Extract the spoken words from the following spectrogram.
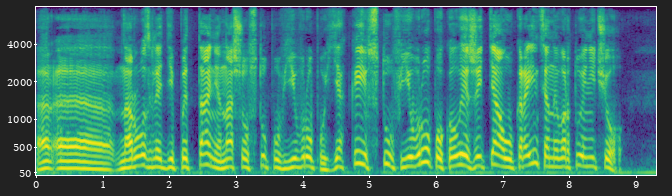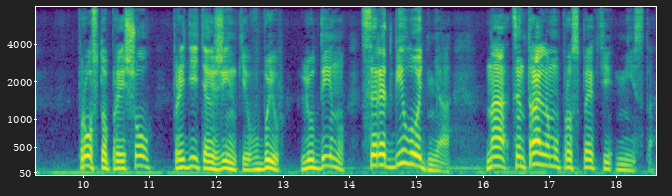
е, е, на розгляді питання нашого вступу в Європу. Який вступ в Європу, коли життя українця не вартує нічого? Просто прийшов, при дітях жінки вбив людину серед білого дня на центральному проспекті міста.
